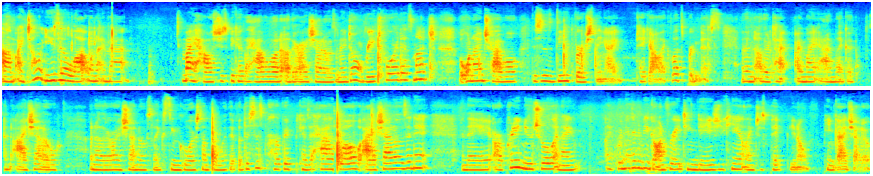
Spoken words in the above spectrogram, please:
Um, I don't use it a lot when I'm at my house just because I have a lot of other eyeshadows and I don't reach for it as much. But when I travel, this is the first thing I take out. Like, let's bring this. And then other time, I might add like a, an eyeshadow another eyeshadows like single or something with it. But this is perfect because it has 12 eyeshadows in it and they are pretty neutral and I like when you're going to be gone for 18 days you can't like just pick you know pink eyeshadow.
